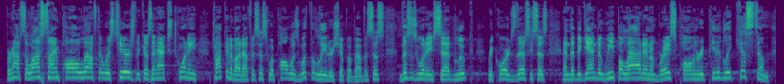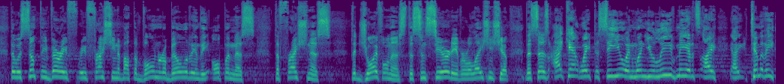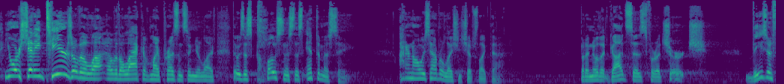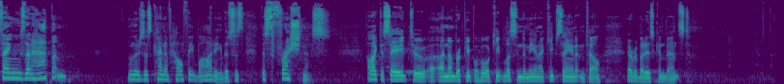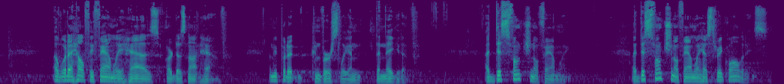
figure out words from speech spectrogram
Perhaps the last time Paul left, there was tears because in Acts 20, talking about Ephesus, where Paul was with the leadership of Ephesus, this is what he said. Luke records this. He says, And they began to weep aloud and embrace Paul and repeatedly kissed him. There was something very refreshing about the vulnerability and the openness, the freshness, the joyfulness, the sincerity of a relationship that says, I can't wait to see you. And when you leave me, it's, I, I Timothy, you are shedding tears over the, over the lack of my presence in your life. There was this closeness, this intimacy. I don't always have relationships like that. But I know that God says for a church, these are things that happen when there's this kind of healthy body, there's this, this freshness. I like to say to a, a number of people who will keep listening to me, and I keep saying it until everybody's convinced of what a healthy family has or does not have. Let me put it conversely in the negative. A dysfunctional family. A dysfunctional family has three qualities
